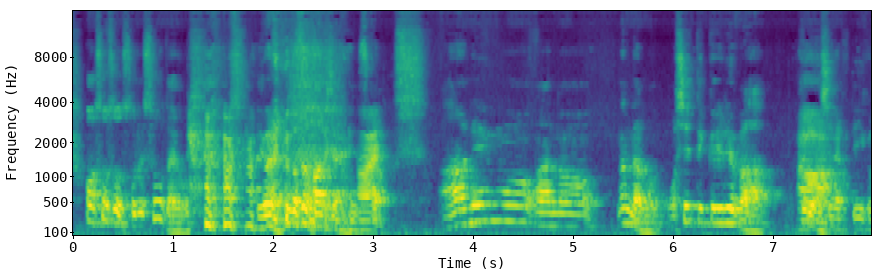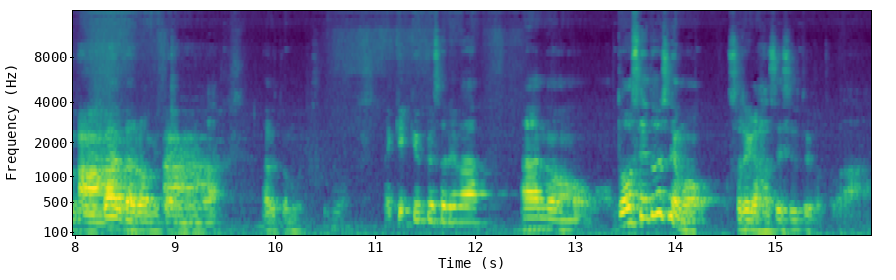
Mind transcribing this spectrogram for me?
「あそうそうそれそうだよ」って言われることもあるじゃないですか。はいあれもあのなんだろう教えてくれれば苦労しなくていいことがいっぱいあるだろうみたいなのがあると思うんですけど結局それはあの同性同士でもそれが発生するということは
